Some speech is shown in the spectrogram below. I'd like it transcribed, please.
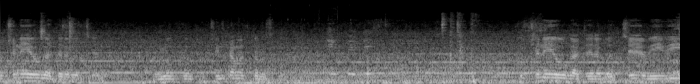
कुछ नहीं होगा तेरे बच्चे को तुम लोग को चिंता मत करो उसको कुछ नहीं होगा तेरे बच्चे बीवी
